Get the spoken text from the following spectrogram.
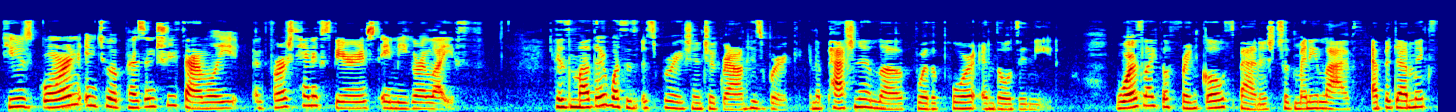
He was born into a peasantry family and firsthand experienced a meager life. His mother was his inspiration to ground his work in a passionate love for the poor and those in need. Wars like the Franco-Spanish took many lives. Epidemics,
